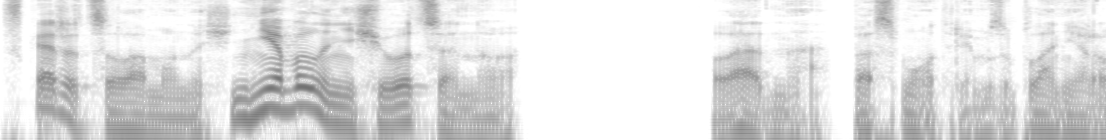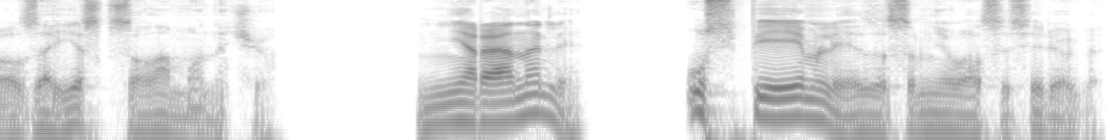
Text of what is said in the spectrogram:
Скажет Соломоныч, не было ничего ценного. Ладно, посмотрим, запланировал заезд к Соломонычу. Не рано ли? Успеем ли, засомневался Серега.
